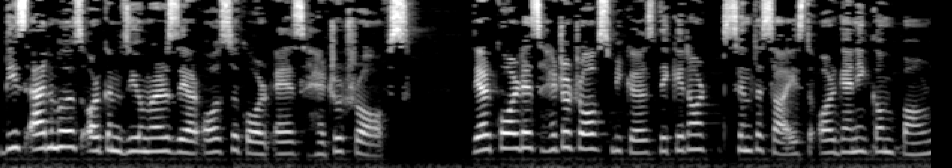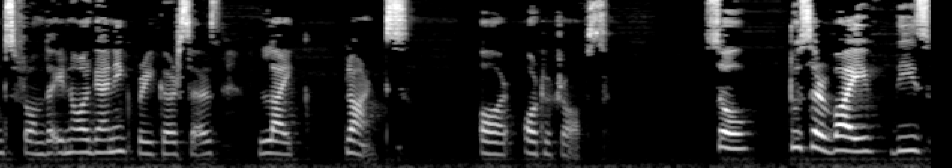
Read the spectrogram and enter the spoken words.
These animals or consumers, they are also called as heterotrophs. They are called as heterotrophs because they cannot synthesize the organic compounds from the inorganic precursors like plants or autotrophs. So, to survive, these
